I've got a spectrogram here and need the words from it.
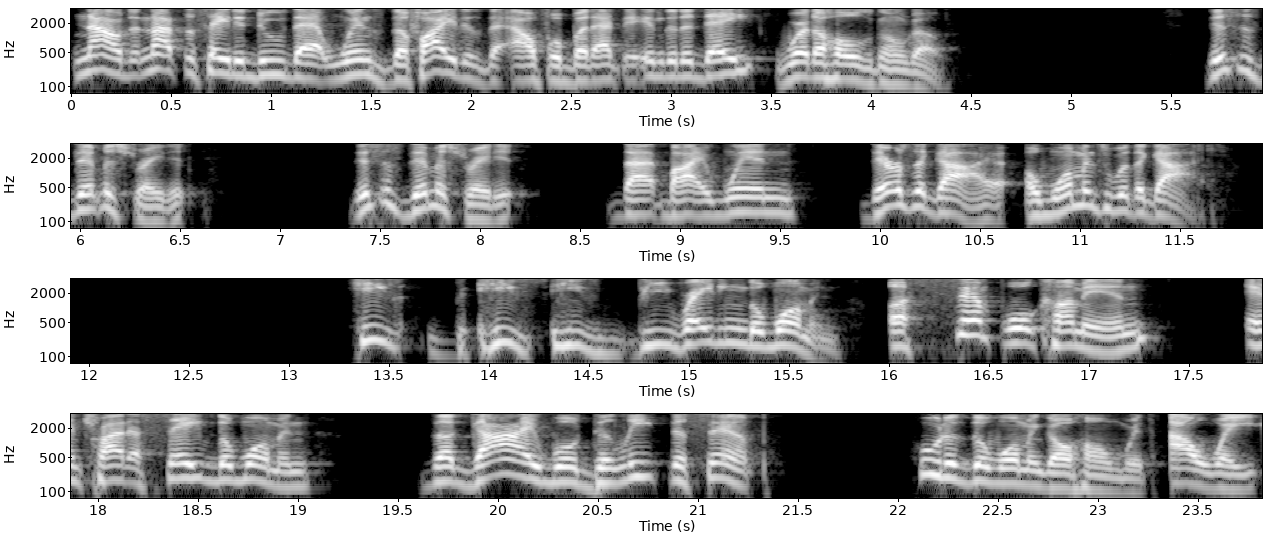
Now, not to say the dude that wins the fight is the alpha, but at the end of the day, where the hole's gonna go. This is demonstrated. This is demonstrated that by when there's a guy, a woman's with a guy, he's he's he's berating the woman. A simp will come in and try to save the woman. The guy will delete the simp. Who does the woman go home with? I'll wait.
